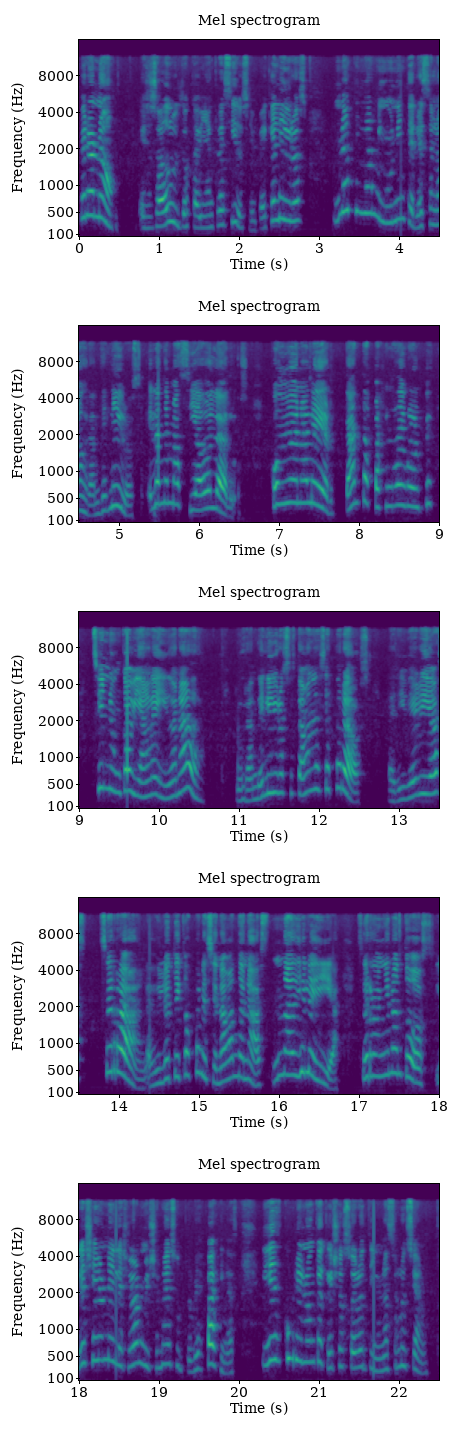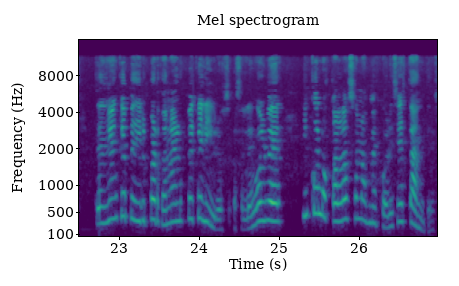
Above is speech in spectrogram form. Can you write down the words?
Pero no, esos adultos que habían crecido sin libros no tenían ningún interés en los grandes libros, eran demasiado largos. ¿Cómo a leer tantas páginas de golpe si nunca habían leído nada? Los grandes libros estaban desesperados, las librerías cerraban, las bibliotecas parecían abandonadas, nadie leía. Se reunieron todos, leyeron y leyeron millones de sus propias páginas y descubrieron que aquello solo tenía una solución. Tendrían que pedir perdón a los pequelibros, hacerles volver y colocarlos en los mejores estantes.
